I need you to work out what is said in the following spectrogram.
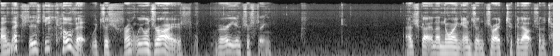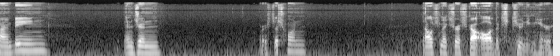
Uh, next is the Covet, which is front-wheel drive. Very interesting. I just got an annoying engine, so I took it out for the time being. Engine. Where's this one? Now let's make sure it's got all of its tuning here.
